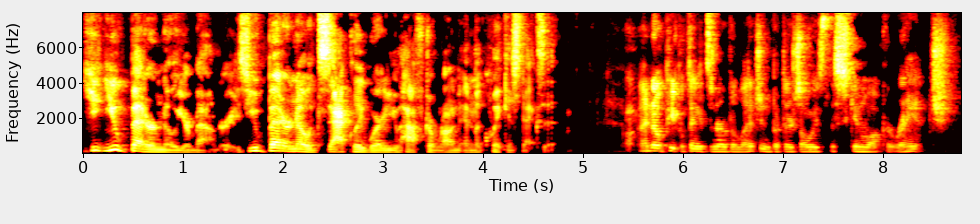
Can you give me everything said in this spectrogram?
You, you better know your boundaries. You better know exactly where you have to run and the quickest exit. I know people think it's an urban legend, but there's always the Skinwalker Ranch.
